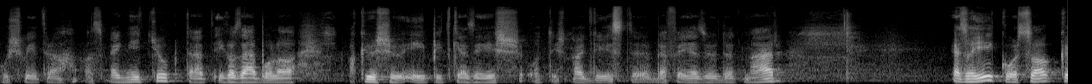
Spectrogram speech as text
húsvétra azt megnyitjuk, tehát igazából a a külső építkezés ott is nagy részt befejeződött már. Ez a jégkorszak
